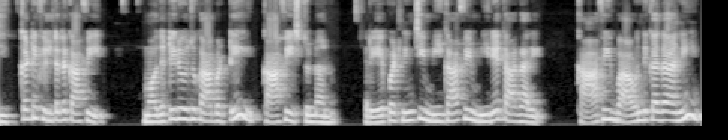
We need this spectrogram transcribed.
చిక్కటి ఫిల్టర్ కాఫీ. మొదటి రోజు కాబట్టి కాఫీ ఇస్తున్నాను. రేపటి నుంచి మీ కాఫీ మీరే తాగాలి. కాఫీ బాగుంది కదా అని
